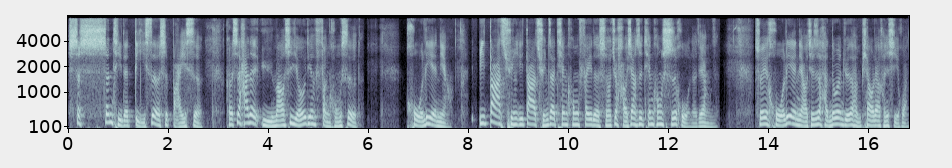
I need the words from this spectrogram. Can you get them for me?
身身体的底色是白色，可是它的羽毛是有一点粉红色的。火烈鸟一大群一大群在天空飞的时候，就好像是天空失火了这样子。所以火烈鸟其实很多人觉得很漂亮，很喜欢。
